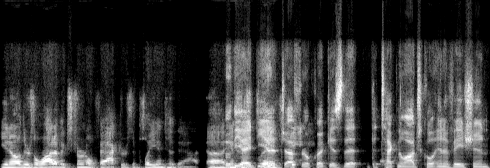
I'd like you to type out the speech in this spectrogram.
you know, there's a lot of external factors that play into that. Uh, so the idea, rates, Geoff, real quick, is that the technological innovation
